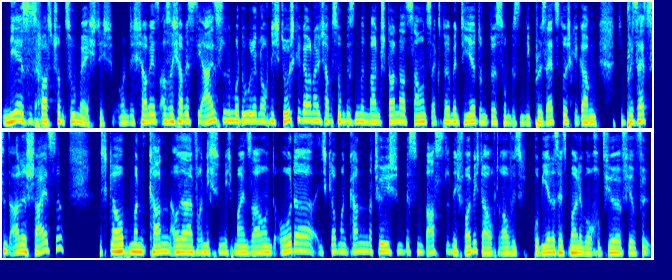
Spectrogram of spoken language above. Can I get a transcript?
mir ist es Ja. fast schon zu mächtig. Und ich habe jetzt, also ich habe jetzt die einzelnen Module noch nicht durchgegangen, aber ich habe so ein bisschen mit meinen Standard-Sounds experimentiert und durch so ein bisschen die Presets durchgegangen. Die Presets sind alle scheiße. Ich glaube, man kann, oder einfach nicht, nicht mein Sound, oder ich glaube, man kann natürlich ein bisschen basteln. Ich freue mich da auch drauf. Ich probiere das jetzt mal eine Woche. Für, für, für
